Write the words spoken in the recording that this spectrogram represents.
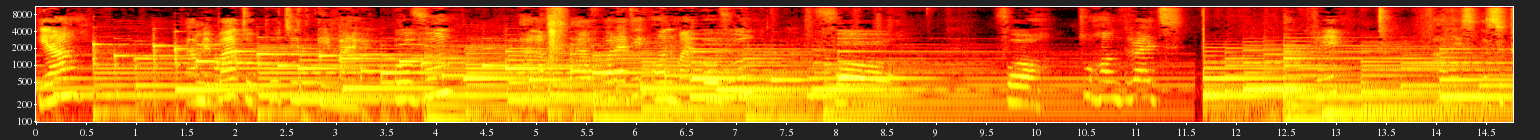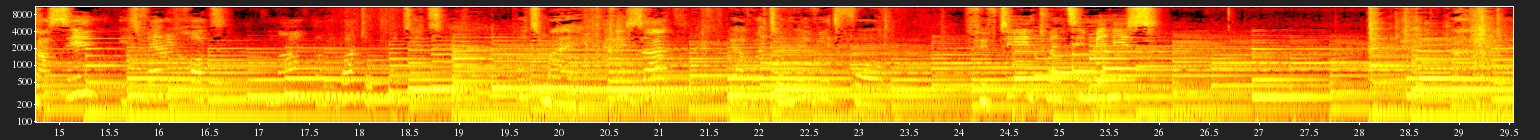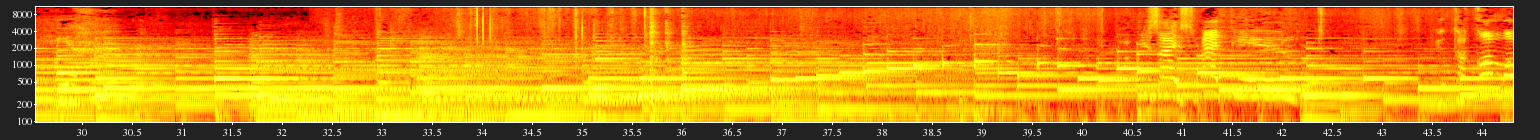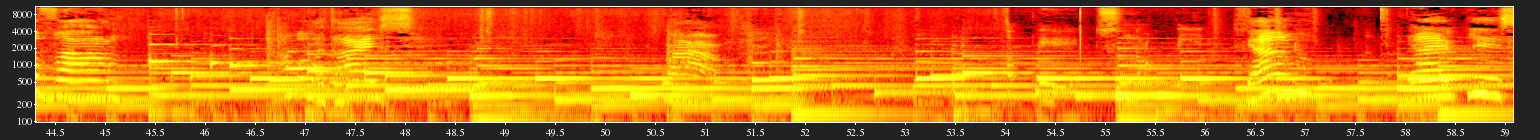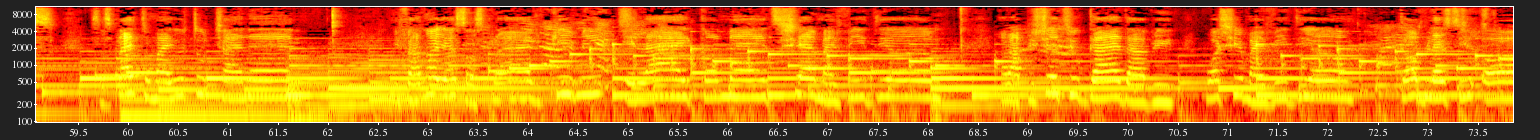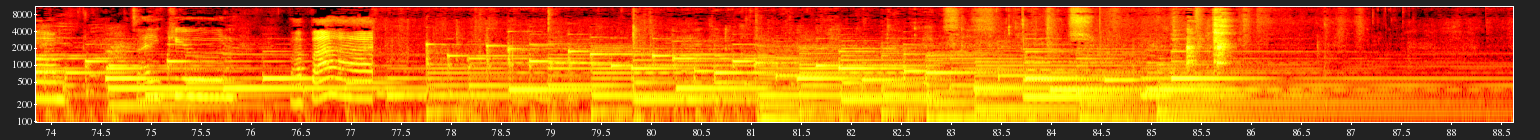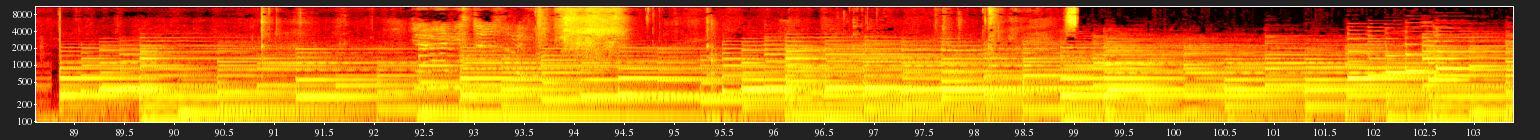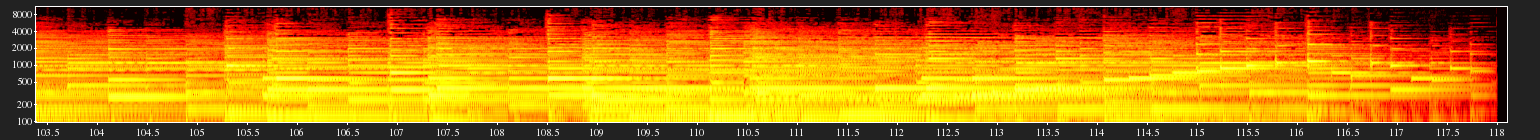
Yeah, I'm about to put it in my oven. And I've, already on my oven for for 200 my video. I appreciate you guys that been watching my video. God bless you all. Thank you.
